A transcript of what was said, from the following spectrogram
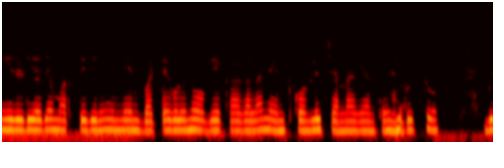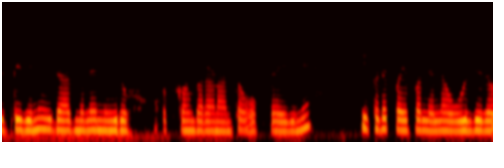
ನೀರು ಹಿಡಿಯೋದೇ ಮರ್ತಿದ್ದೀನಿ ಇನ್ನೇನು ಬಟ್ಟೆಗಳೂ ಒಗೆಯೋಕ್ಕಾಗಲ್ಲ. ನೆಂತ್ಕೊಂಡ್ಲಿ ಚೆನ್ನಾಗಿ ಅಂತ ಹೇಳ್ಬಿಟ್ಟು ಬಿಟ್ಟಿದ್ದೀನಿ ಇದಾದಮೇಲೆ ನೀರು ಹೊತ್ಕೊಂಡು ಬರೋಣ ಅಂತ ಹೋಗ್ತಾ ಇದ್ದೀನಿ ಈ ಕಡೆ ಪೈಪಲ್ಲೆಲ್ಲ ಉಳಿದಿರೋ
